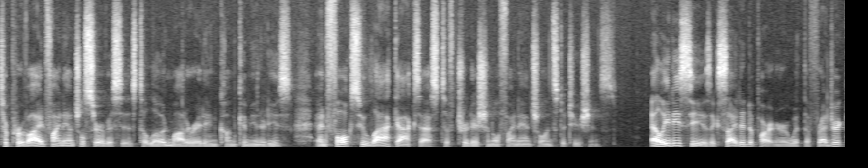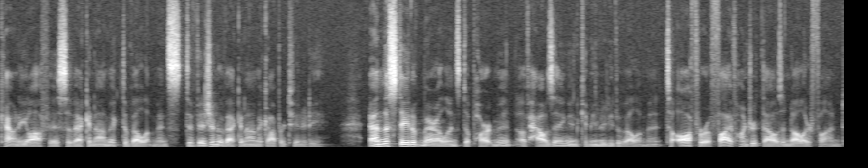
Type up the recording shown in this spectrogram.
to provide financial services to low and moderate income communities and folks who lack access to traditional financial institutions. LEDC is excited to partner with the Frederick County Office of Economic Development's Division of Economic Opportunity and the State of Maryland's Department of Housing and Community Development to offer a $500,000 fund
